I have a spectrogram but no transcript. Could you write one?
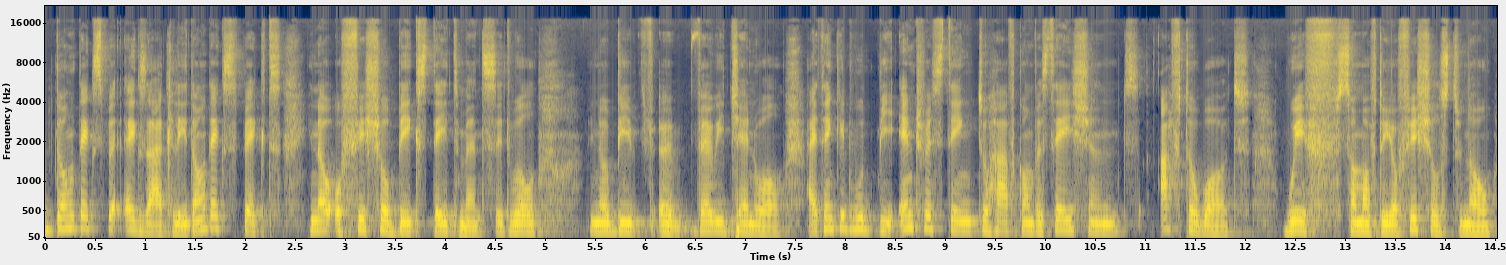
don't expect exactly. Don't expect you know official big statements. It will you know, be uh, very general. I think it would be interesting to have conversations afterwards with some of the officials to know,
